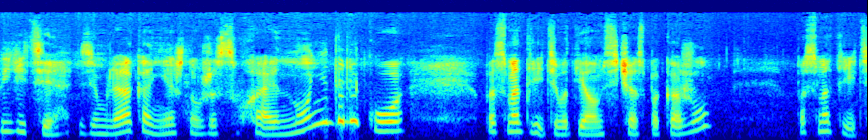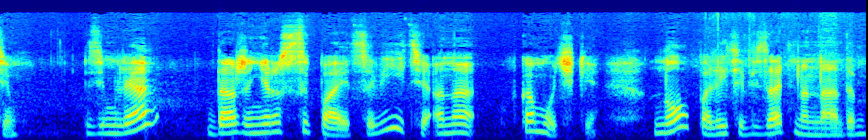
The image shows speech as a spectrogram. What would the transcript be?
видите, земля, конечно, уже сухая, но недалеко. Посмотрите, вот я вам сейчас покажу. Посмотрите, земля даже не рассыпается. Видите, она в комочке. Но полить обязательно надо.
